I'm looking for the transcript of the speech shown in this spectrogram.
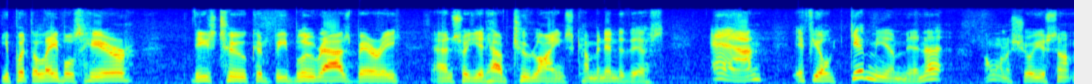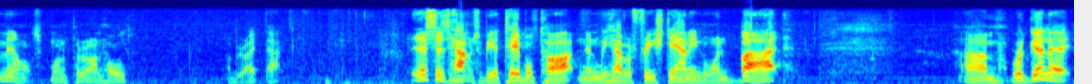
you put the labels here. These two could be blue raspberry, and so you'd have two lines coming into this. And if you'll give me a minute, I want to show you something else. Want to put it on hold? I'll be right back. This is, happens to be a tabletop, and then we have a freestanding one, but um, we're going to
